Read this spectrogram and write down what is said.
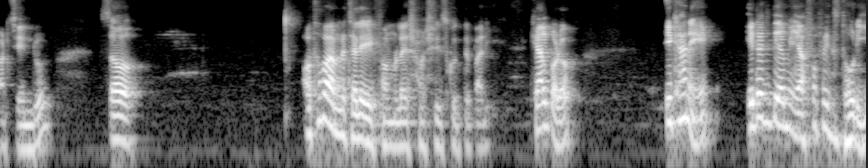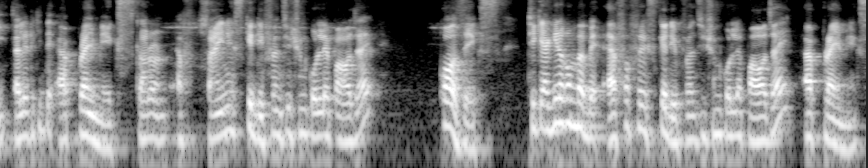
আর চেন রুল সো অথবা আমরা চাইলে এই ফর্মুলায় সরাসরি ইউজ করতে পারি। খেয়াল করো, এখানে এটা যদি আমি এফ অফ এক্স ধরি, তাহলে এটা কিন্তু এফ প্রাইম এক্স কারণ এফ সাইন এক্সকে ডিফারেন্সিয়েশন করলে পাওয়া যায় কজ এক্স ঠিক একই রকম ভাবে এফ অফ এক্স কে ডিফারেন্সিয়েশন করলে পাওয়া যায় এফ প্রাইম এক্স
